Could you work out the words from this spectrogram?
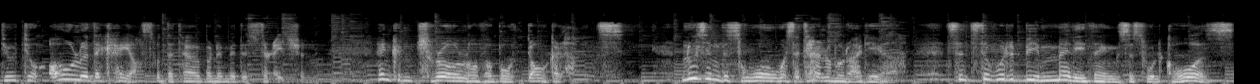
due to all of the chaos with the terrible administration and control over both Doggerlands. Losing this war was a terrible idea, since there would be many things this would cause.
